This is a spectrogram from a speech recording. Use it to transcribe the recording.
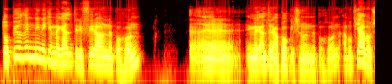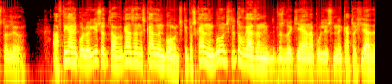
Το οποίο δεν είναι και μεγαλύτερη φύρα όλων εποχών, ε, η μεγαλύτερη απόκληση όλων εποχών. Από ποια άποψη το λέω; Αυτοί είχαν υπολογίσει ότι θα βγάζανε Skull and Bones. Και το Skull and Bones δεν το βγάζανε με την προσδοκία να πουλήσουν 100.000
